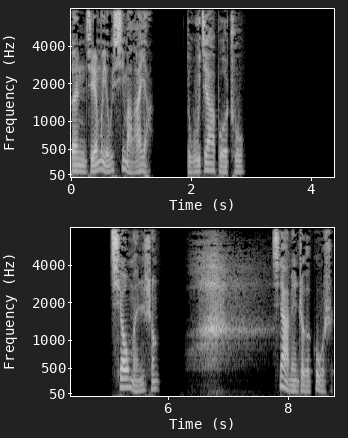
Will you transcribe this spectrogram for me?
本节目由喜马拉雅独家播出。敲门声。下面这个故事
